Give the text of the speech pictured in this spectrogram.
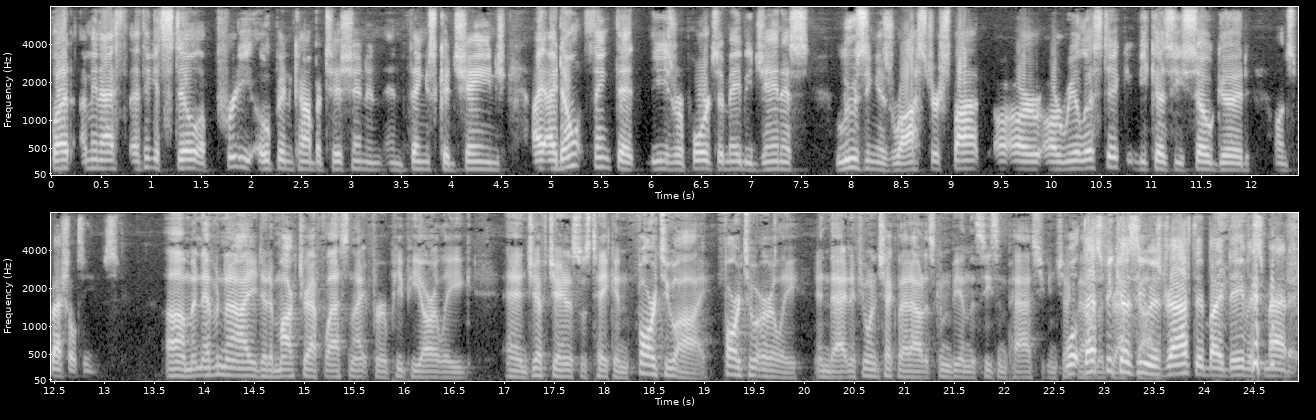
But I mean, I, I think it's still a pretty open competition, and, and things could change. I, I, don't think that these reports of maybe Janis losing his roster spot are, are, are realistic because he's so good on special teams. Um, and Evan and I did a mock draft last night for PPR league, and Jeff Janis was taken far too high, far too early in that. And if you want to check that out, it's going to be in the season pass. You can check. Well, that that's because he was drafted by Davis Mattek.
